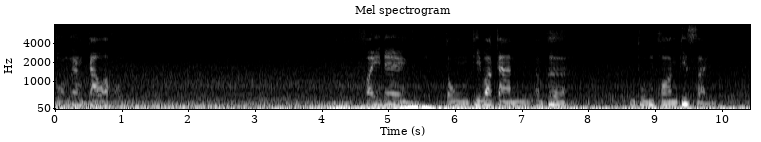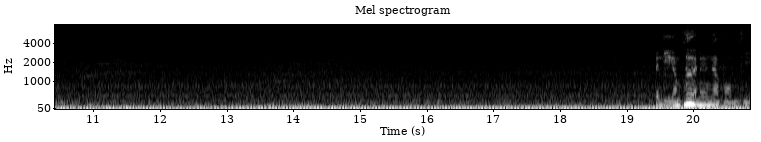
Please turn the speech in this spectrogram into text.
ตัวเมืองเก่าครับผม ไฟแดงตรง ที่ว่าการอำเภอ อุทุมพรพิสัยเป็นอีกอำเภอหนึ่งครับ ผมที่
